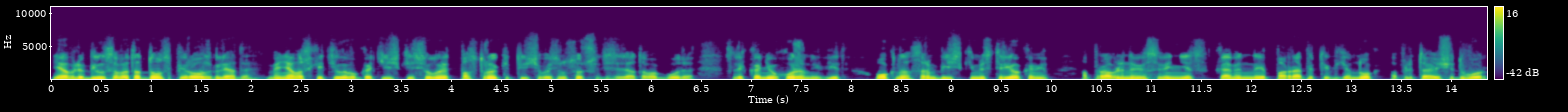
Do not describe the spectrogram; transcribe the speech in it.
Я влюбился в этот дом с первого взгляда. Меня восхитил его готический силуэт постройки 1860 года, слегка неухоженный вид, окна с ромбическими стрелками – оправленными в свинец, каменные парапеты, вьюнок, оплетающий двор.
